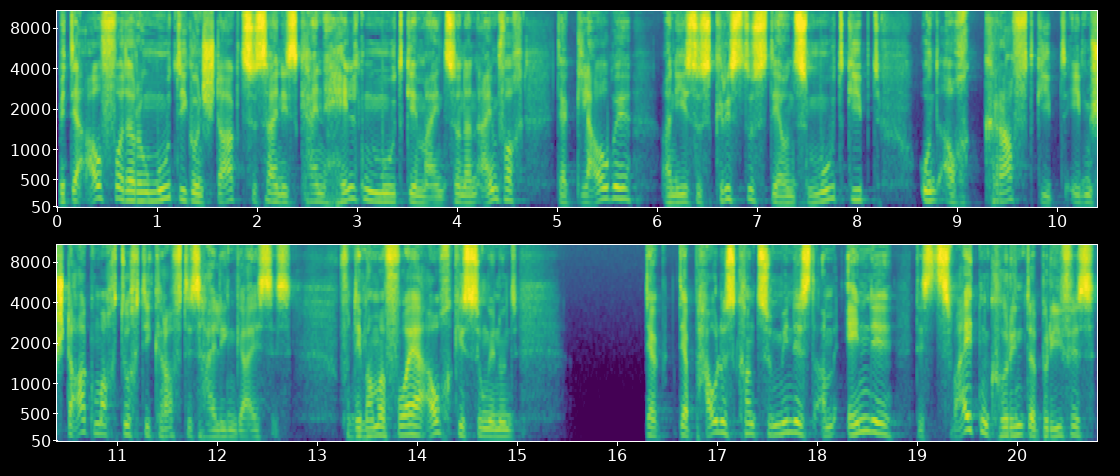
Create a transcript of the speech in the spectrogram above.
Mit der Aufforderung, mutig und stark zu sein, ist kein Heldenmut gemeint, sondern einfach der Glaube an Jesus Christus, der uns Mut gibt und auch Kraft gibt, eben stark macht durch die Kraft des Heiligen Geistes. Von dem haben wir vorher auch gesungen. Und der, der Paulus kann zumindest am Ende des zweiten Korintherbriefes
